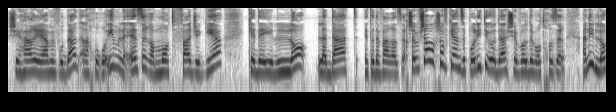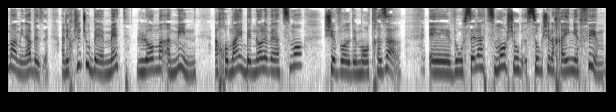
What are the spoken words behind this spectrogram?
שהארי היה מבודד, אנחנו רואים לאיזה רמות פאג' הגיע כדי לא לדעת את הדבר הזה. עכשיו אפשר לחשוב, כן, זה פוליטי, הוא יודע שוולדמורט חוזר. אני לא מאמינה בזה. אני חושבת שהוא באמת לא מאמין. החומה היא בינו לבין עצמו שוולדמורט חזר. אה, והוא עושה לעצמו שוג, סוג של החיים יפים.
